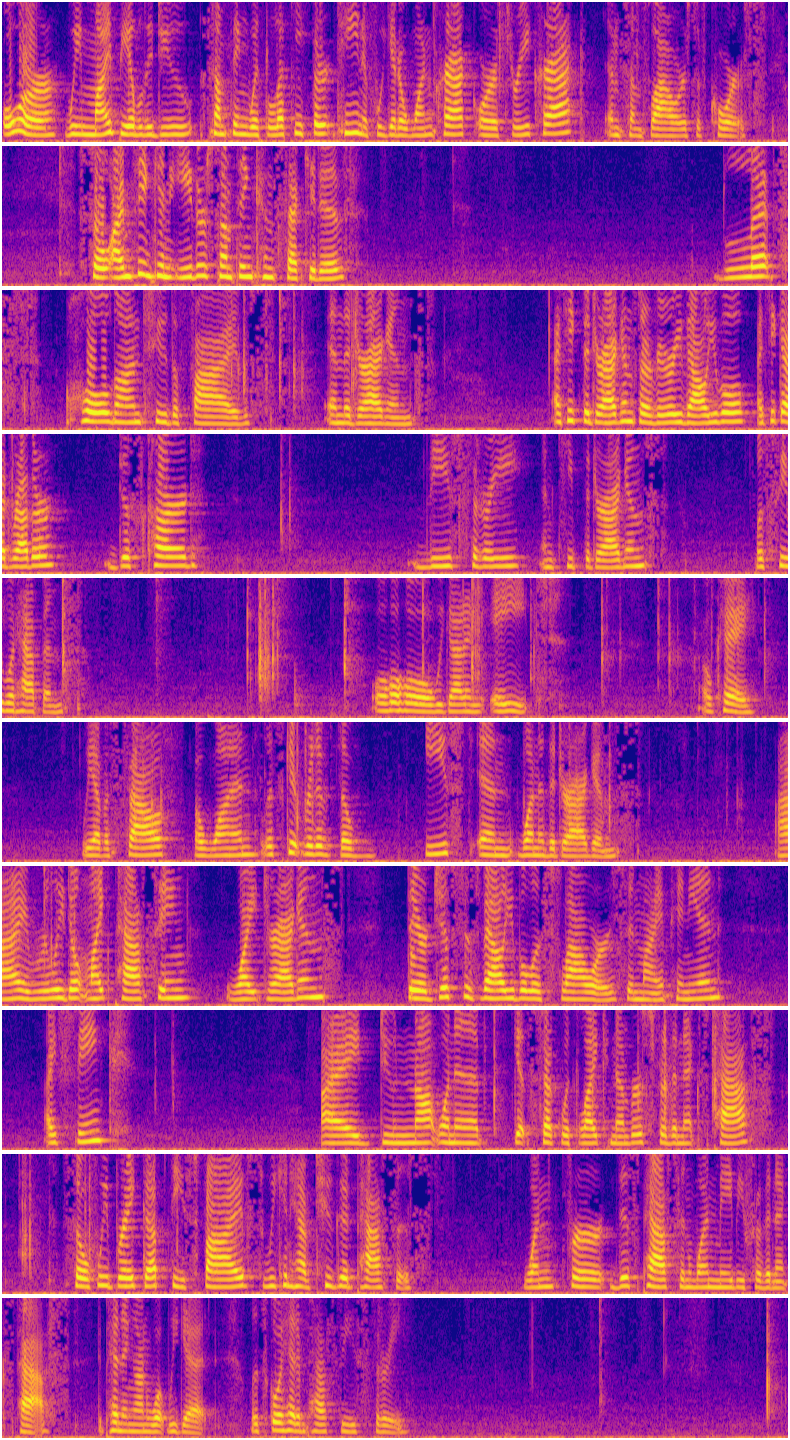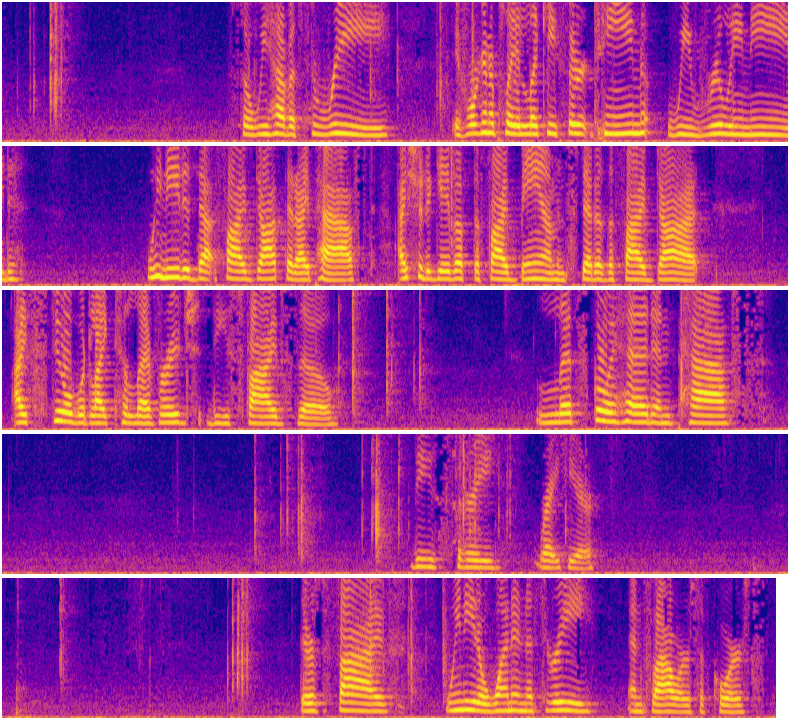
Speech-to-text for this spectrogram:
or we might be able to do something with lucky 13 if we get a one crack or a three crack and some flowers of course. So I'm thinking either something consecutive. Let's hold on to the fives and the dragons. I think the dragons are very valuable. I think I'd rather discard these three and keep the dragons. Let's see what happens. Oh, we got an eight. Okay. We have a south, a one. Let's get rid of the east and one of the dragons. I really don't like passing white dragons. They're just as valuable as flowers, in my opinion. I think I do not want to get stuck with like numbers for the next pass. So if we break up these fives, we can have two good passes. One for this pass and one maybe for the next pass, depending on what we get. Let's go ahead and pass these three. So we have a three. If we're going to play Lucky 13, we really need we needed that five dot that I passed. I should have gave up the five bam instead of the five dot. I still would like to leverage these fives though. Let's go ahead and pass these three right here. There's five. We need a one and a three and flowers, of course.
